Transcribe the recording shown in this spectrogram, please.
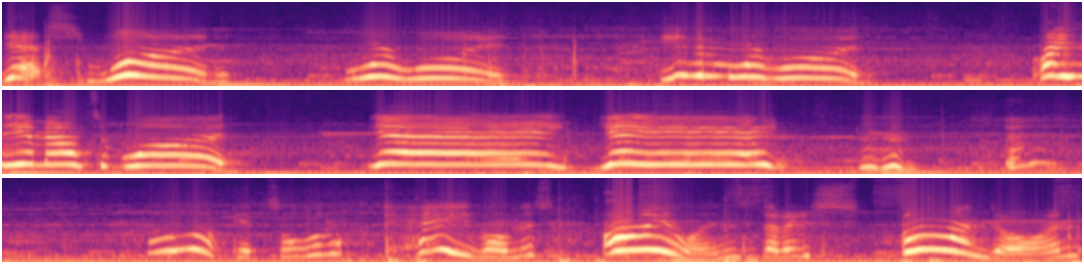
Yes, wood! More wood! Even more wood! Crazy amounts of wood! Yay! Yay! oh look, it's a little cave on this island that I spawned on.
